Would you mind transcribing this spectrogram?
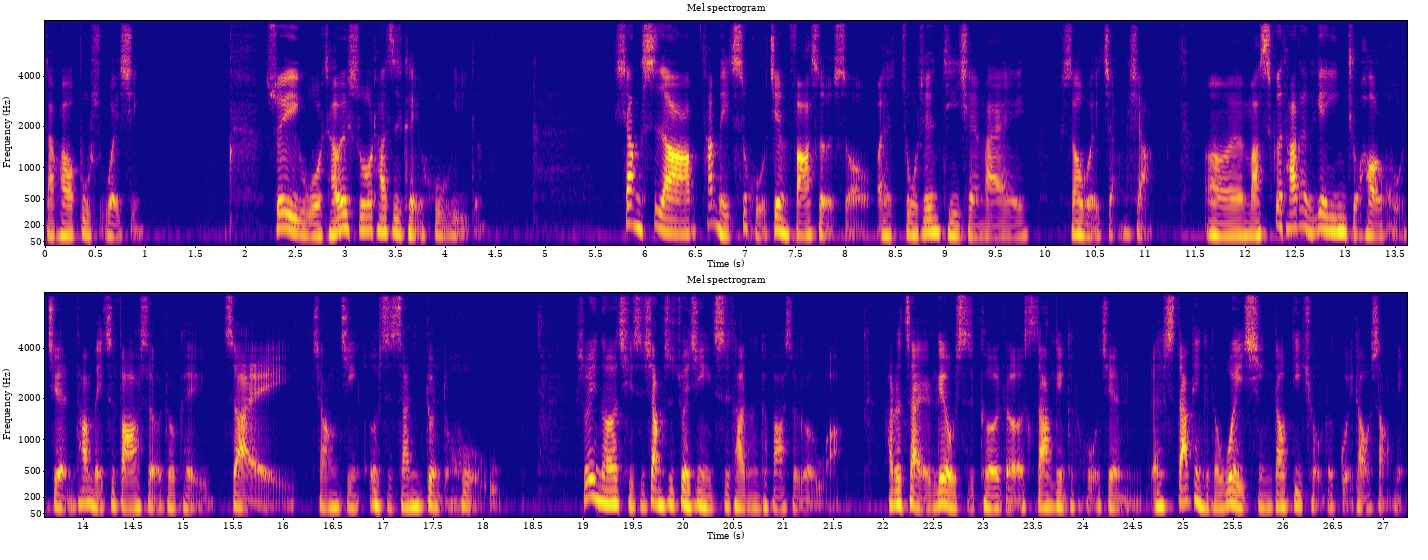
然后部署卫星，所以我才会说它是可以互利的。像是啊，它每次火箭发射的时候，哎，我先提前来稍微讲一下。呃，马斯克他那个猎鹰九号的火箭，它每次发射都可以载将近二十三吨的货物，所以呢，其实像是最近一次它的那个发射任务啊。它就载六十颗的 Starlink 的火箭，呃，Starlink 的卫星到地球的轨道上面。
